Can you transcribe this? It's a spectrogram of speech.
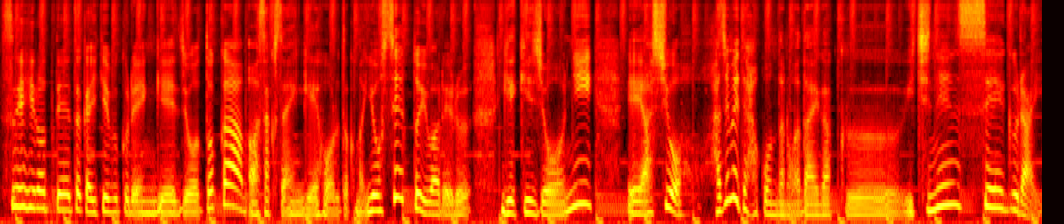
末広亭とか池袋演芸場とか浅草演芸ホールとか、まあ、寄せと言われる劇場に、えー、足を初めて運んだのが大学1年生ぐらい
